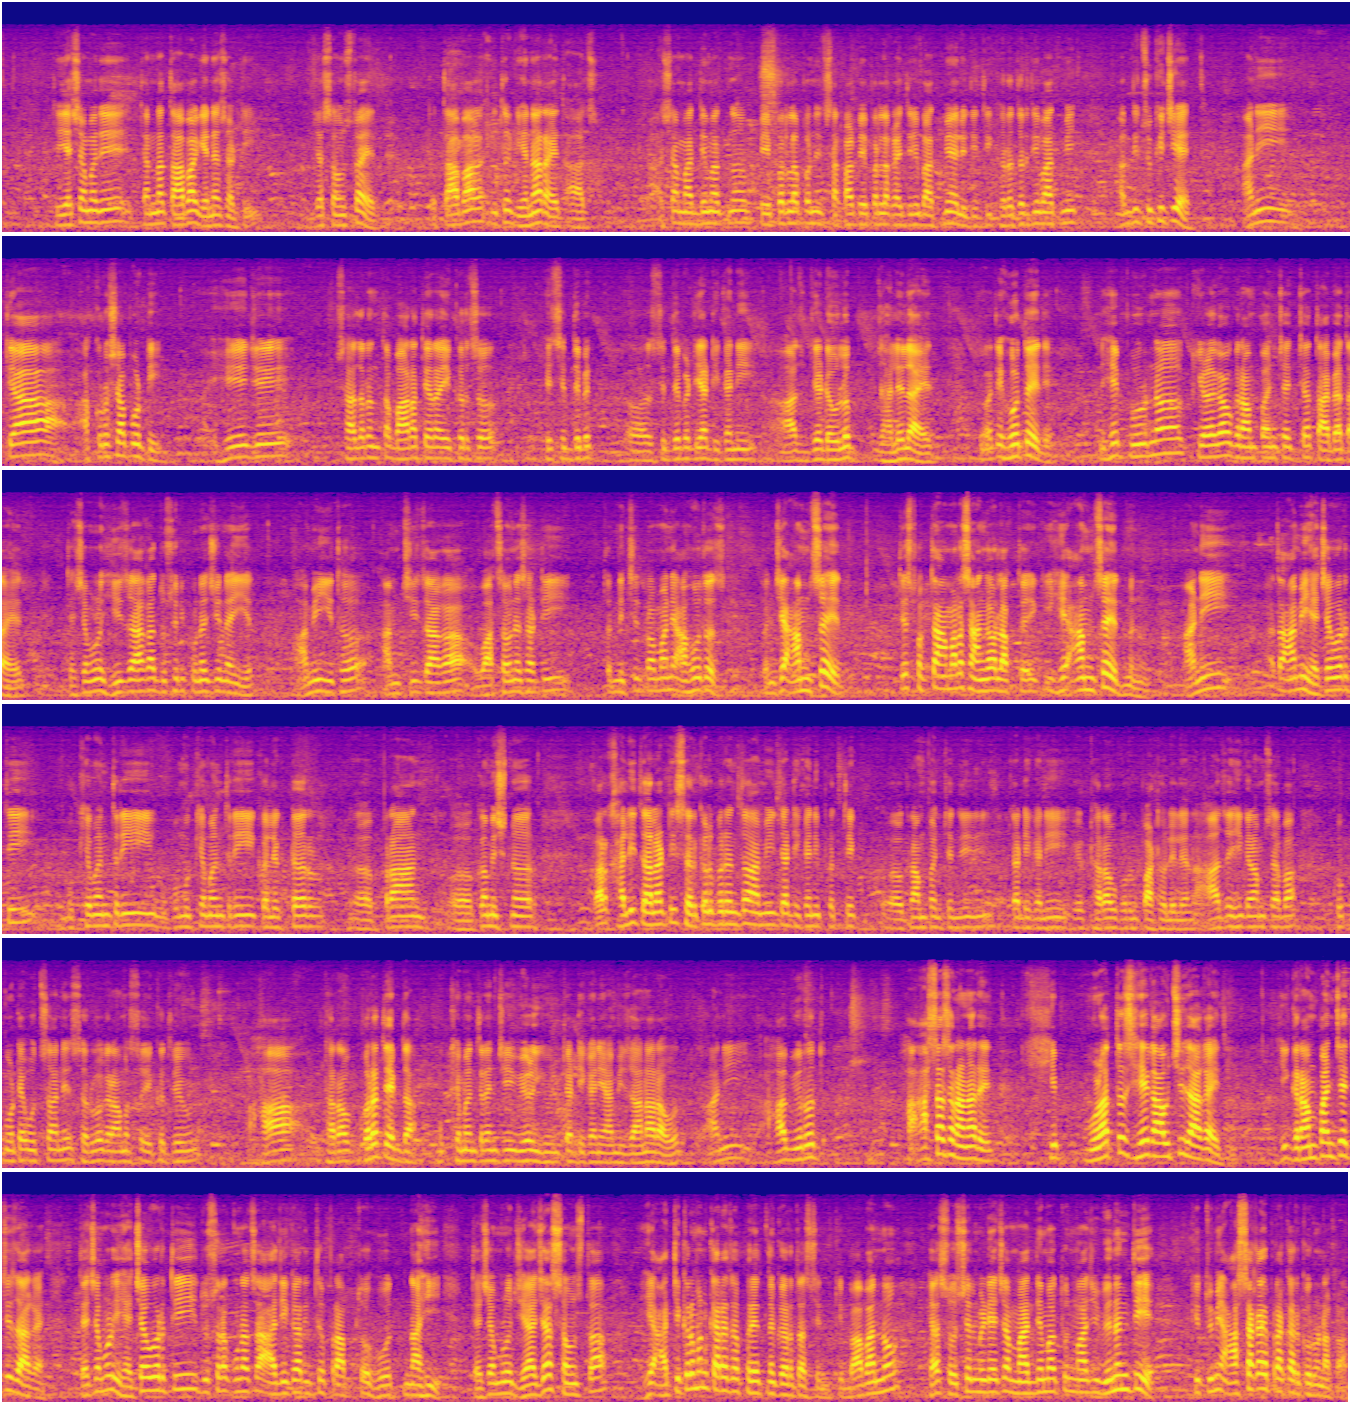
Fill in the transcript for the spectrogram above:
ते याच्यामध्ये त्यांना ताबा घेण्यासाठी ज्या संस्था आहेत तर ताबा इथं घेणार आहेत आज. अशा माध्यमातून पेपरला पण सकाळ पेपरला काहीतरी बातमी आली होती ती खरं तर ती बातमी अगदी चुकीची आहे. आणि त्या आक्रोशापोटी हे जे साधारणतः बारा तेरा एकरचं हे सिद्धपेठ सिद्धपेठ या ठिकाणी आज जे डेव्हलप झालेलं आहे किंवा ते होतं आहे ते. हे पूर्ण केळगाव ग्रामपंचायतच्या ताब्यात आहेत. त्याच्यामुळे ही जागा दुसरी कुणाची नाही आहेत आम्ही इथं आमची जागा वाचवण्यासाठी तर निश्चितप्रमाणे आहोतच. पण जे आमचं आहेत तेच फक्त आम्हाला सांगावं लागतं आहे की हे आमचं आहेत म्हणून. आणि आता आम्ही ह्याच्यावरती मुख्यमंत्री उपमुख्यमंत्री कलेक्टर प्रांत कमिशनर फार खाली तलाठी सर्कलपर्यंत आम्ही त्या ठिकाणी प्रत्येक ग्रामपंचायतीने त्या ठिकाणी एक ठराव करून पाठवलेले आहे. आजही ही ग्रामसभा खूप मोठ्या उत्साहाने सर्व ग्रामस्थ एकत्र येऊन हा ठराव परत एकदा मुख्यमंत्र्यांची वेळ घेऊन त्या ठिकाणी आम्ही जाणार आहोत. आणि हा विरोध हा असाच राहणार आहे. ही मुळातच हे गावची जागा आहे ती. ही ग्रामपंचायतची जागा आहे. त्याच्यामुळे ह्याच्यावरती दुसरा कुणाचा अधिकार इथं प्राप्त होत नाही. त्याच्यामुळं ज्या ज्या संस्था हे अतिक्रमण करायचा प्रयत्न करत असतील की बाबांनो ह्या सोशल मीडियाच्या माध्यमातून माझी विनंती आहे की तुम्ही असा काय प्रकार करू नका.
